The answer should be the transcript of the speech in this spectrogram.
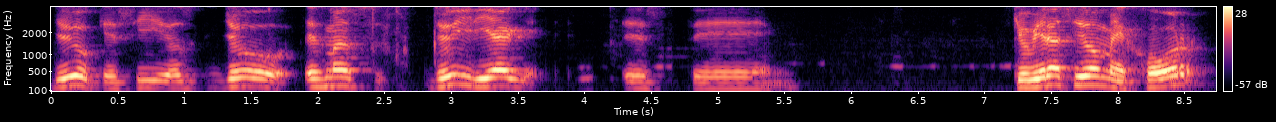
Yo digo que sí, yo, es más, yo diría, este, que hubiera sido mejor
